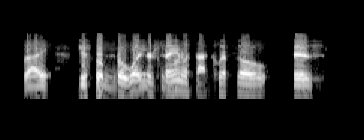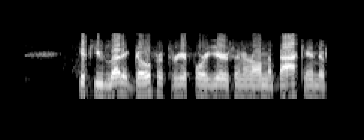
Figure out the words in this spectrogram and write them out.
right? Just but, but what you're saying with that, Cliff, though, is if you let it go for three or four years and are on the back end of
